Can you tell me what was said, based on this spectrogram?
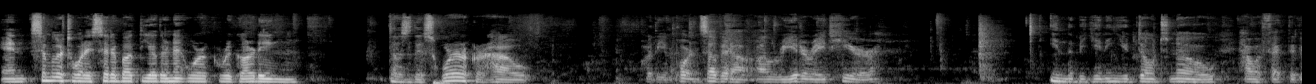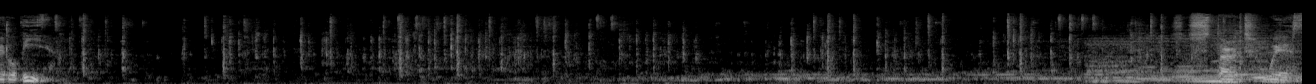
And similar to what I said about the other network regarding does this work or how or the importance of it, I'll, I'll reiterate here in the beginning you don't know how effective it'll be. Start with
